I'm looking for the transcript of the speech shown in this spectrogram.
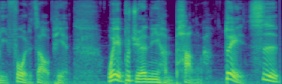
before 的照片，我也不觉得你很胖了。对，是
